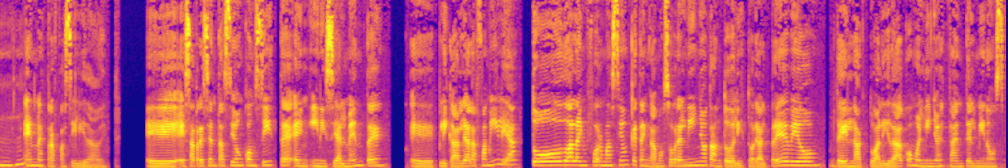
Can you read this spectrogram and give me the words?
en nuestras facilidades. Eh, esa presentación consiste en inicialmente eh, explicarle a la familia toda la información que tengamos sobre el niño, tanto del historial previo, de en la actualidad, cómo el niño está en términos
